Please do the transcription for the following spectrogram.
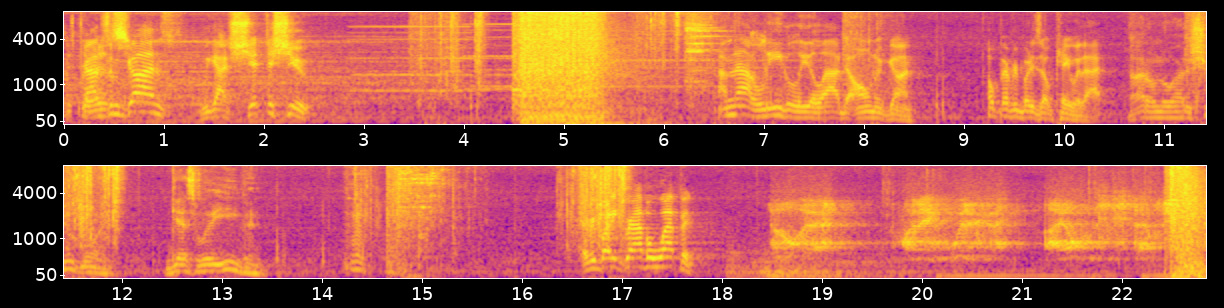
Let's grab some guns. We got shit to shoot. I'm not legally allowed to own a gun. Hope everybody's okay with that. I don't know how to shoot one. Guess we're even. Everybody grab a weapon. Hello there. My name's Whitaker. I own this establishment.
